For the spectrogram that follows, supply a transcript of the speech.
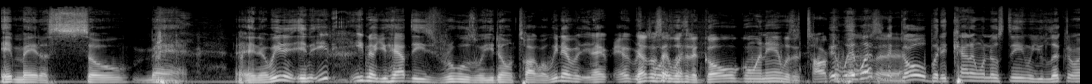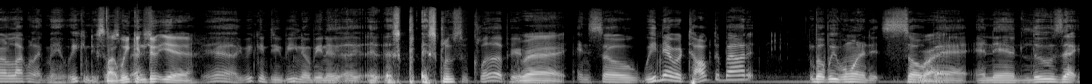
it made us so mad. And we didn't, it- you know, you have these rules where you don't talk about. We never. Know, I was gonna say, was it a goal going in? Was it talked it, about? it wasn't or- a goal, but it kind of one of those things when you looked around the locker, room, like, man, we can do something. Like we can do, yeah. Yeah, we can do. You know, being an exclusive club here, Right. And so we never talked about it, but we wanted it so Right. bad, and then lose that.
